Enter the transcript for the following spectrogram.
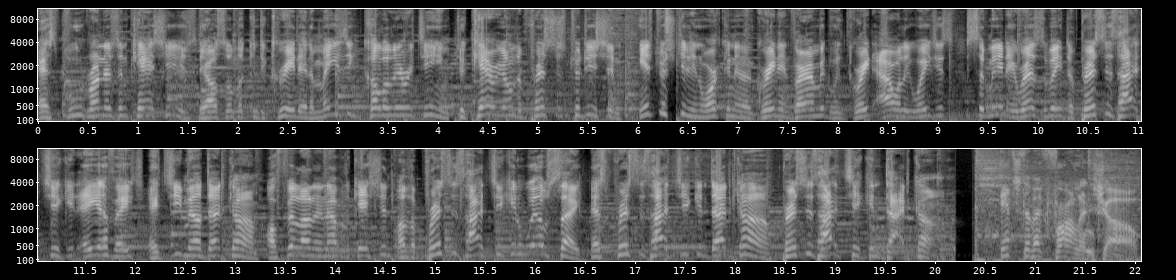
as food runners and cashiers. They're also looking to create an amazing culinary team to carry on the Prince's tradition. Interested in working in a great environment with great hourly wages? Submit a resume to Prince's Hot Chicken AFH at gmail.com or fill out an application on the Prince's Hot Chicken website. That's princeshotchicken.com. PrincesHotChicken.com. It's the McFarland Show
